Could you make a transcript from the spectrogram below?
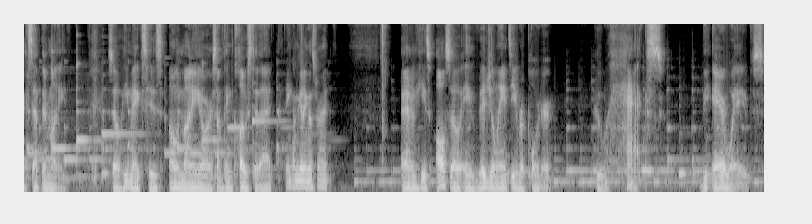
accept their money. So he makes his own money or something close to that. I think I'm getting this right. And he's also a vigilante reporter who hacks the airwaves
